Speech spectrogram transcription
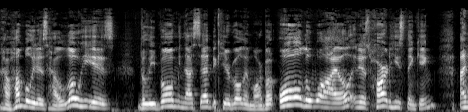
how humble he is, how low he is. But all the while, in his heart, he's thinking, I'm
